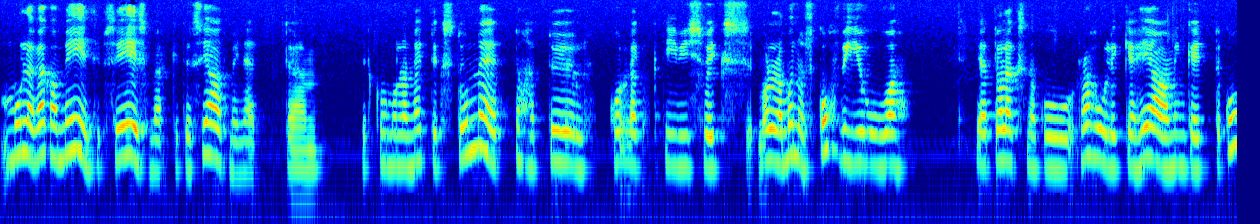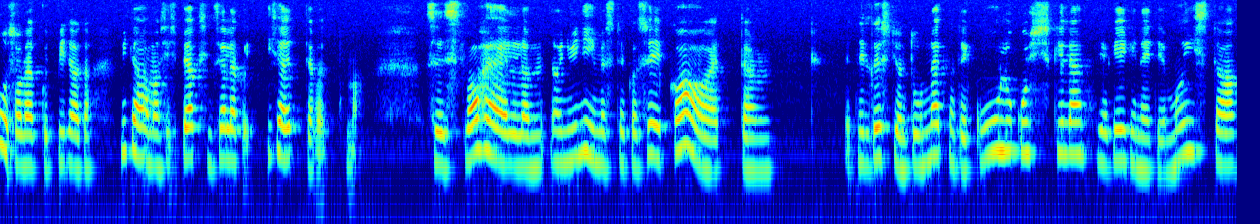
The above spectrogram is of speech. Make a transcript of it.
mulle väga meeldib see eesmärkide seadmine, et, ähm, et kui mul on näiteks tunne, et noh, et tööl kollektiivis võiks olla mõnus kohvi juua ja et oleks nagu rahulik ja hea mingeid koosolekuid pidada, mida ma siis peaksin sellega ise ette võtma. sest vahel on ju inimestega see ka, et, et neil tõesti on tunne, et nad ei kuulu kuskile ja keegi neid ei mõista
